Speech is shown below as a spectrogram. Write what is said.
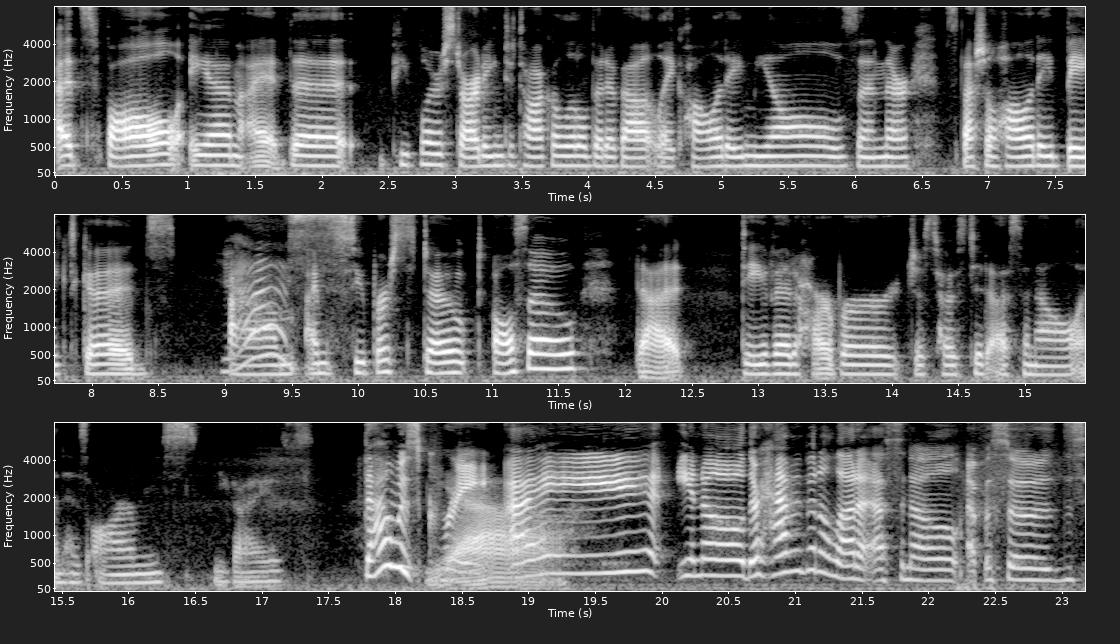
it's fall and I the people are starting to talk a little bit about like holiday meals and their special holiday baked goods. Yes. Um, I'm super stoked also that David Harbour just hosted SNL in his arms, you guys. That was great. Yeah. I, you know, there haven't been a lot of SNL episodes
